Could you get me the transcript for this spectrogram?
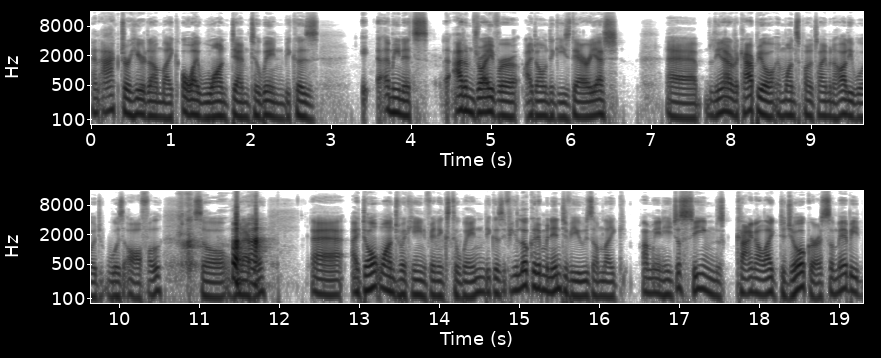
an actor here that I'm like, oh, I want them to win because, I mean, it's Adam Driver. I don't think he's there yet. Uh, Leonardo DiCaprio in Once Upon a Time in Hollywood was awful, so whatever. uh, I don't want Joaquin Phoenix to win because if you look at him in interviews, I'm like, I mean, he just seems kind of like the Joker. So maybe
